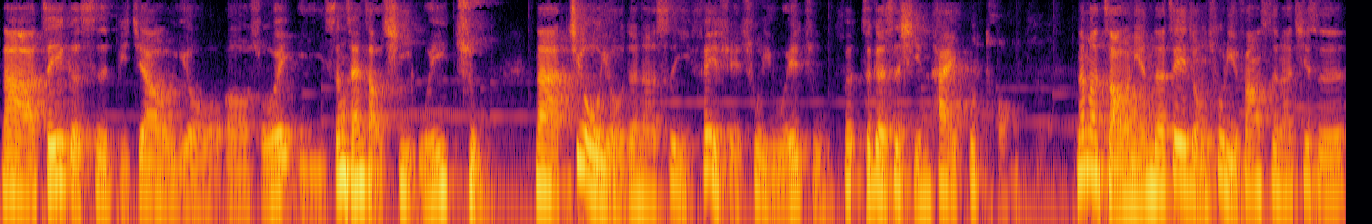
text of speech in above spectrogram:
那这个是比较有呃所谓以生产沼气为主。那旧有的呢，是以废水处理为主，这这个是形态不同。那么早年的这种处理方式呢，其实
